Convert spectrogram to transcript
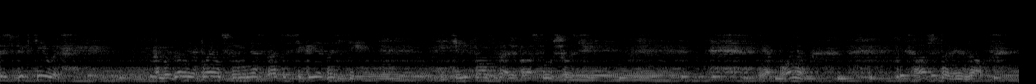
перспективы. А потом я понял, что у меня статус секретности. И телефон стали прослушивать. Я понял. во что ввязался.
